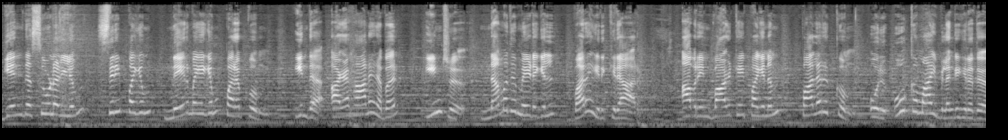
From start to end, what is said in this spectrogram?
எந்த சூழலிலும் சிரிப்பையும் நேர்மையையும் பரப்பும் இந்த அழகான நபர் இன்று நமது மேடையில் வர இருக்கிறார். அவரின் வாழ்க்கை பயணம் பலருக்கும் ஒரு ஊக்கமாய் விளங்குகிறது.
